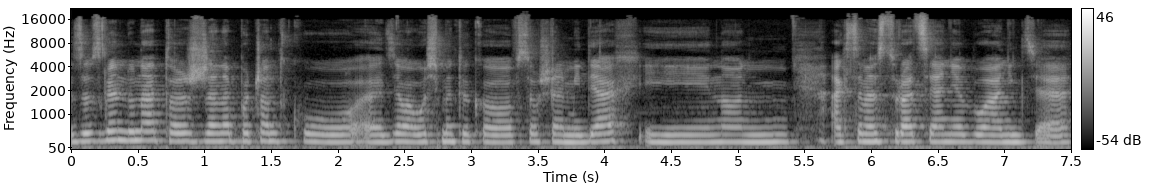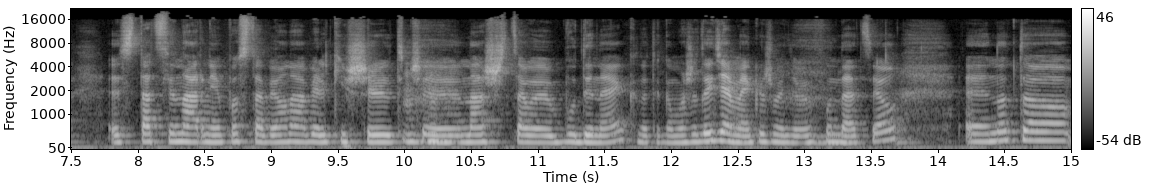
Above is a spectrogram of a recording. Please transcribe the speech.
Ze względu na to, że na początku e, działałyśmy tylko w social mediach i no, akcja menstruacja nie była nigdzie stacjonarnie postawiona, wielki szyld czy mhm. nasz cały budynek, do tego może dojdziemy, jak już będziemy fundacją, e, no to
